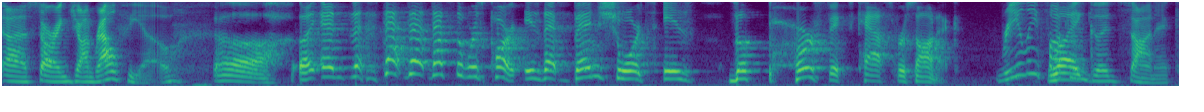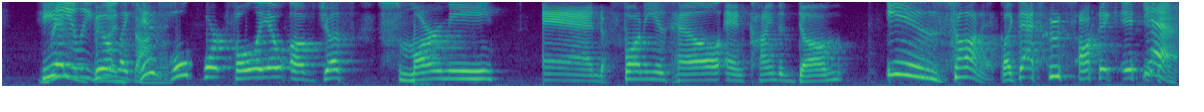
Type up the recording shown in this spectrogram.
Uh, starring Jean-Ralphio. Like, and th- that that that's the worst part is that Ben Schwartz is the perfect cast for Sonic. Really fucking Like, good Sonic. He really built good like Sonic. his whole portfolio of just smarmy and funny as hell and kind of dumb is Sonic. Like that's who Sonic is. Yeah,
